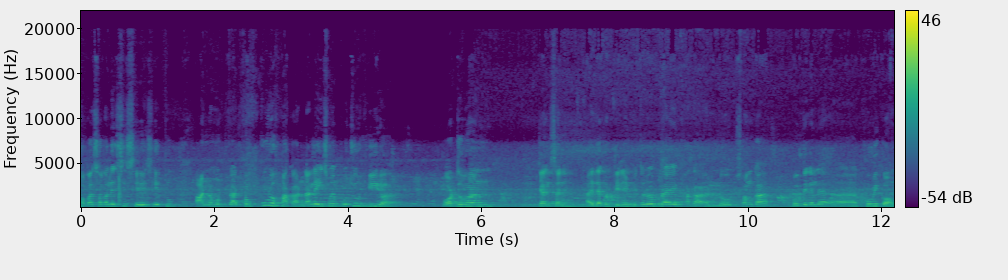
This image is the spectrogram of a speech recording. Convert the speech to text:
সকাল সকালে এসেছি, সে সেহেতু আট নম্বর প্ল্যাটফর্ম পুরো ফাঁকা। নাহলে এই সময় প্রচুর ভিড় হয়, বর্ধমান জাংশনে আর দেখো, ট্রেনের ভিতরেও প্রায় ফাঁকা লোক সংখ্যা, বলতে গেলে খুবই কম।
